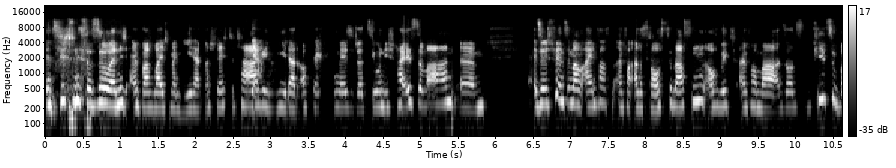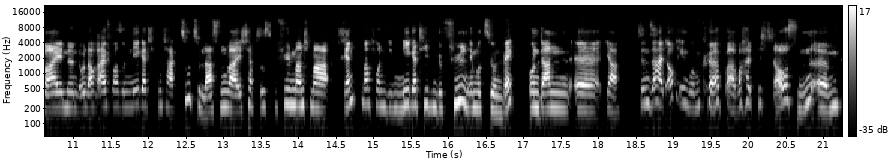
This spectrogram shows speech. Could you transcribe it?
inzwischen ist es so, wenn ich einfach, weil ich meine, jeder hat mal schlechte Tage, ja. jeder hat auch irgendwelche Situationen, die scheiße waren. Ähm, also ich finde es immer am einfachsten, einfach alles rauszulassen, auch wirklich einfach mal ansonsten viel zu weinen und auch einfach so einen negativen Tag zuzulassen, weil ich habe so das Gefühl, manchmal rennt man von den negativen Gefühlen, Emotionen weg und dann, äh, ja, sind sie halt auch irgendwo im Körper, aber halt nicht draußen. Ähm,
